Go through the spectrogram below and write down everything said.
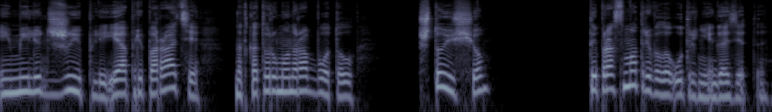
Эмиле Джипли и о препарате, над которым он работал. Что еще? Ты просматривала утренние газеты?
